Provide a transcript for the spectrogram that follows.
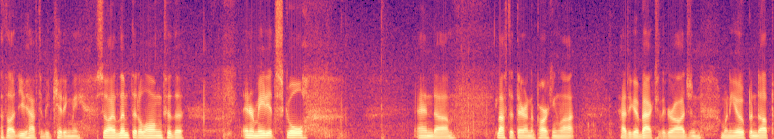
I thought, you have to be kidding me. So I limped it along to the intermediate school and um, left it there in the parking lot. Had to go back to the garage and when he opened up,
